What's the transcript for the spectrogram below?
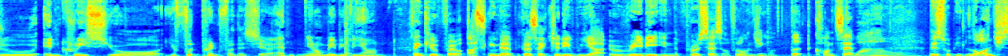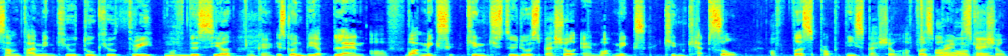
to increase your your footprint for this year and, you know, maybe beyond? Thank you for asking that because actually we are already in the process of launching our third concept. Wow. This will be launched sometime in Q2, Q3 of this year. Mm-hmm. Okay. It's going to be a blend of what makes KINN Studio special and what makes KINN Capsule our first property special, our first brand special.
